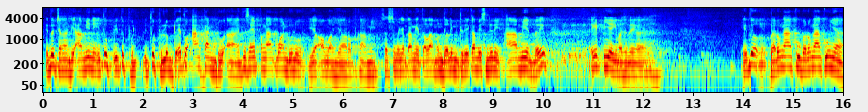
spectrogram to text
itu jangan diamini itu itu itu belum doa itu akan doa itu saya pengakuan dulu ya Allah ya Rob kami sesungguhnya kami telah mendolimi diri kami sendiri amin jadi ini piye maksudnya itu baru ngaku, baru ngakunya.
